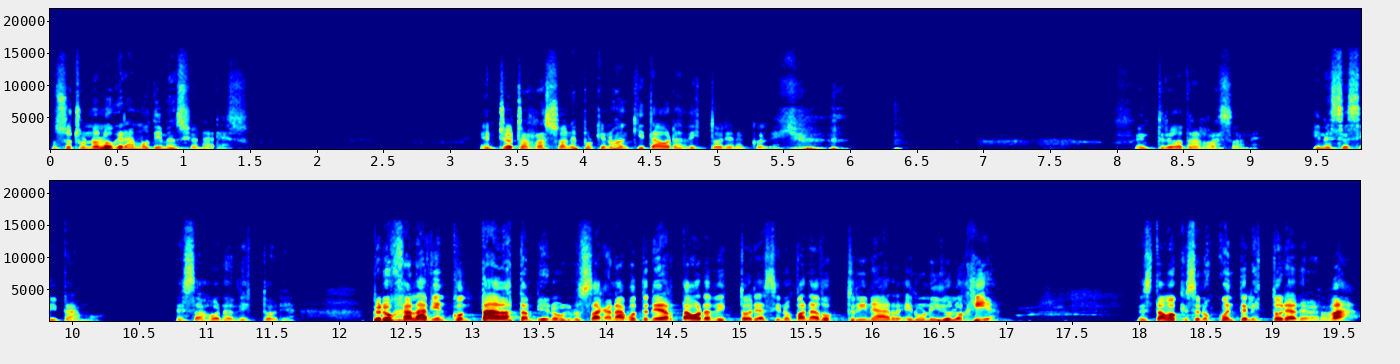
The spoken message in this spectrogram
Nosotros no logramos dimensionar eso. Entre otras razones porque nos han quitado horas de historia en el colegio. Entre otras razones. Y necesitamos esas horas de historia. Pero ojalá bien contadas también, ¿no? porque nos sacan a tener hartas horas de historia si nos van a adoctrinar en una ideología. Necesitamos que se nos cuente la historia de verdad.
